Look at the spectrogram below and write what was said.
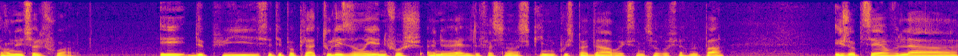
en une seule fois. Et depuis cette époque-là, tous les ans, il y a une fauche annuelle, de façon à ce qu'il ne pousse pas d'arbres et que ça ne se referme pas. Et j'observe la,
